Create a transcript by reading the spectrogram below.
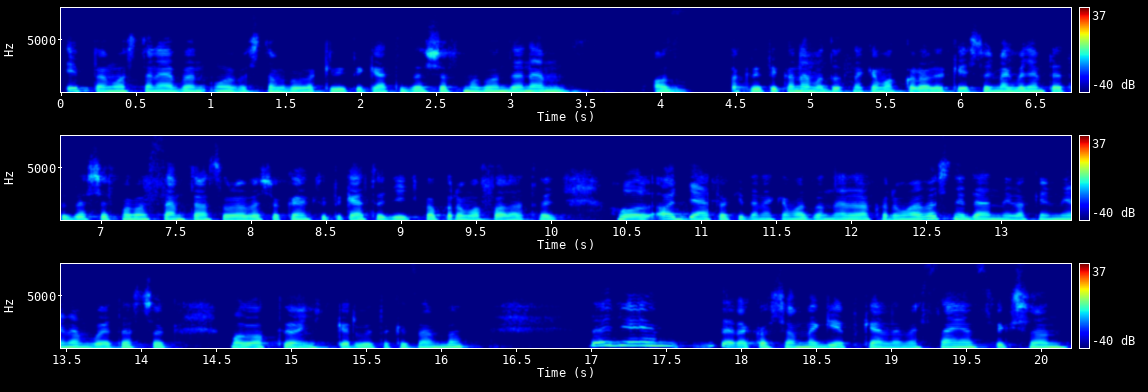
éppen mostanában olvastam róla kritikát az SF magon, de nem az a kritika nem adott nekem akkor a lökést, hogy megvegyem. Tehát az SF magon számtalan szól olvasok olyan kritikát, hogy így kaparom a falat, hogy hol adjátok ide nekem azonnal el akarom olvasni, de ennél a könyvnél nem volt ez, csak maga a könyv került a kezembe. De egy ilyen derekasan megért, kellemes science fiction,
